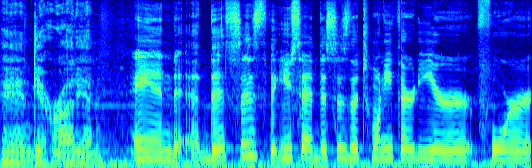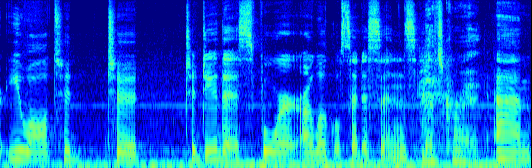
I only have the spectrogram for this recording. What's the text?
and get right in. And this is that you said this is the 23rd year for you all to to to do this for our local citizens. That's correct. Um,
